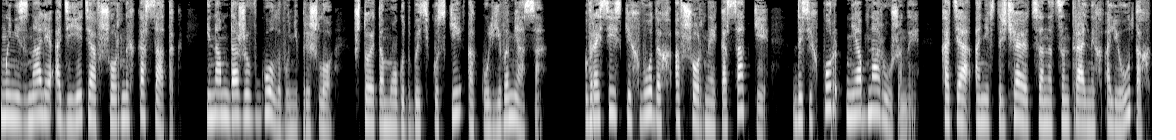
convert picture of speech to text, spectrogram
мы не знали о диете офшорных касаток, и нам даже в голову не пришло, что это могут быть куски акульего мяса. В российских водах офшорные касатки до сих пор не обнаружены, хотя они встречаются на центральных алиутах,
